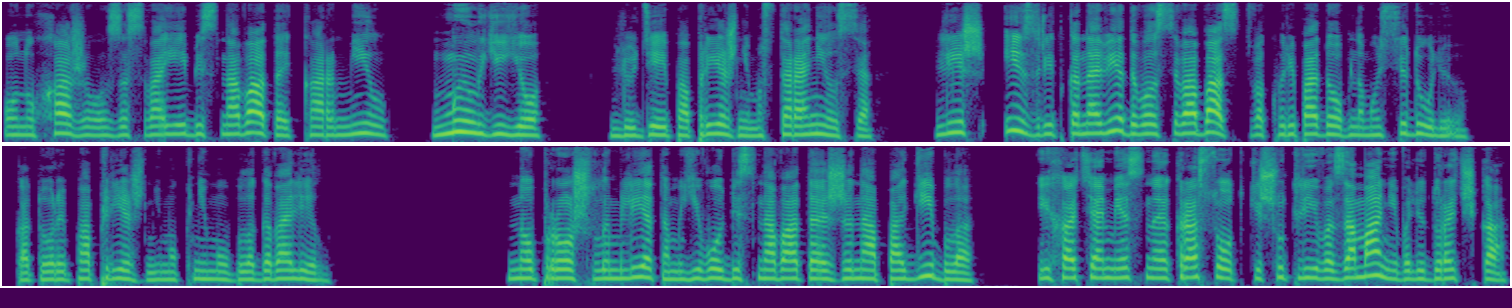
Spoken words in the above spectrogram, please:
Он ухаживал за своей бесноватой, кормил, мыл ее. Людей по-прежнему сторонился. Лишь изредка наведывался в аббатство к преподобному Сидулию, который по-прежнему к нему благоволил. Но прошлым летом его бесноватая жена погибла, и хотя местные красотки шутливо заманивали дурачка,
